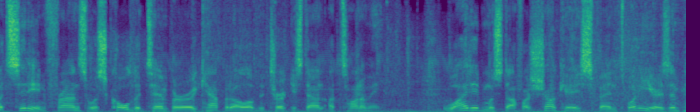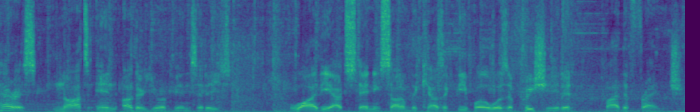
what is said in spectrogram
What city in France was called the temporary capital of the Turkestan autonomy? Why did Mustafa Shokai spend 20 years in Paris, not in other European cities? Why the outstanding son of the Kazakh people was appreciated by the French?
